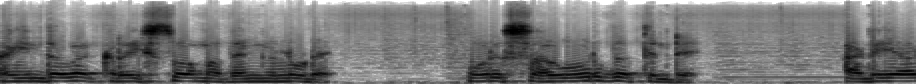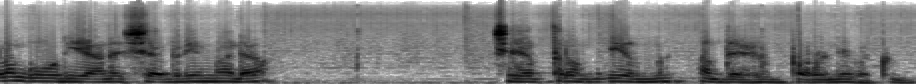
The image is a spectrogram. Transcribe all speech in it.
ഹൈന്ദവ ക്രൈസ്തവ മതങ്ങളുടെ ഒരു സൗഹൃദത്തിന്റെ അടയാളം കൂടിയാണ് ശബരിമല ക്ഷേത്രം എന്ന് അദ്ദേഹം പറഞ്ഞു വെക്കുന്നു.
